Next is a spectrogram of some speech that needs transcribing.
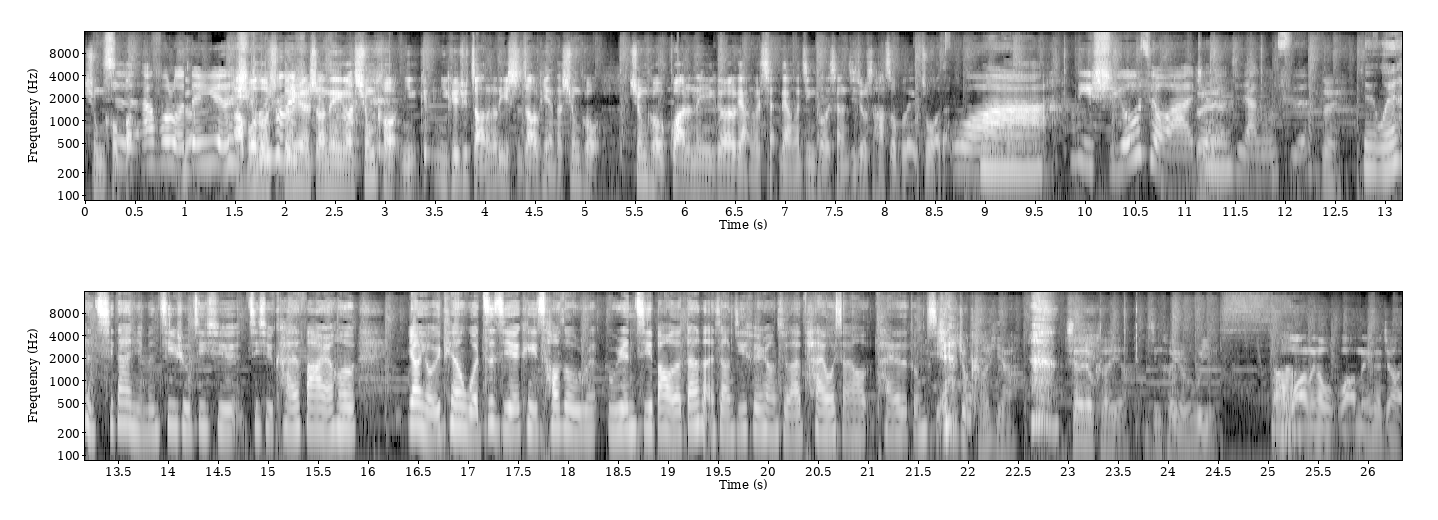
胸口阿波罗登月的时候阿波罗登月的时候，那个胸口，你可你可以去找那个历史照片，他胸口胸口挂着那一个两个相两个镜头的相机，就是 Hasselblad 做的。哇，历史悠久啊，这这家公司。对，对我也很期待你们技术继续继续开发，然后让有一天我自己也可以操作无人无人机，把我的单反相机飞上去来拍我想要拍的东西现。在就可以啊，现在就可以啊，已经可以如影，然后往那个往那个叫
